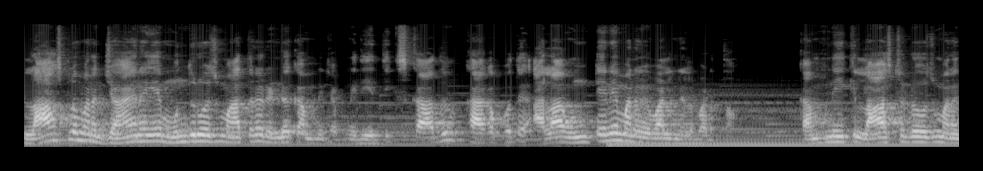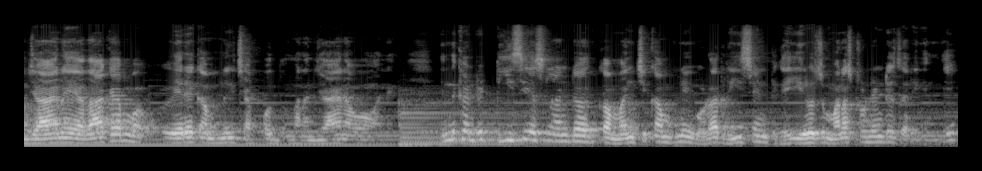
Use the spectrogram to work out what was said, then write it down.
లాస్ట్లో మనం జాయిన్ అయ్యే ముందు రోజు మాత్రమే రెండో కంపెనీ చెప్పండి. ఇది ఎథిక్స్ కాదు. కాకపోతే అలా ఉంటేనే మనం ఇవాళ నిలబడతాం. కంపెనీకి లాస్ట్ రోజు మనం జాయిన్ అయ్యేదాకా వేరే కంపెనీకి చెప్పొద్దు. మనం జాయిన్ అవ్వమని. ఎందుకంటే టీసీఎస్ లాంటి ఒక మంచి కంపెనీ కూడా రీసెంట్గా ఈరోజు మన స్టూడెంటే జరిగింది.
